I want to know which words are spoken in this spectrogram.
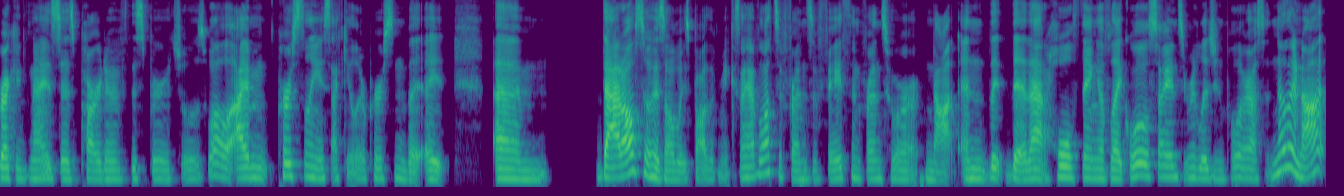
recognized as part of the spiritual as well i'm personally a secular person but it um that also has always bothered me because I have lots of friends of faith and friends who are not. And the, the, that whole thing of like, well, science and religion polar opposites. No, they're not.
